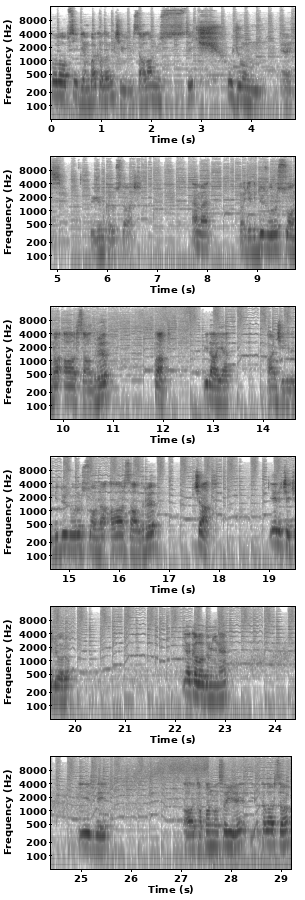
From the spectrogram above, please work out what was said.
Cool Obsidian bakalım çivi gibi sağlam mistik hücum. Evet. Hücum karosu da var. Hemen önce bir düz vuruş sonra ağır saldırı. Pat. Bir daha gel. Aynı şekilde bir düz vuruş sonra ağır saldırı. Çat. Geri çekiliyorum. Yakaladım yine. İyi izleyin. Aa kapanmasa. Yakalarsam.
